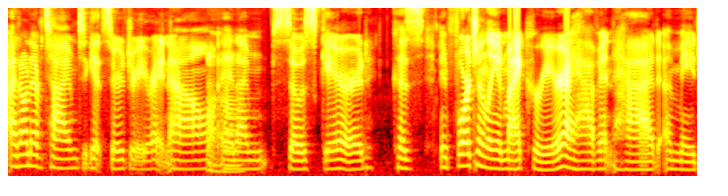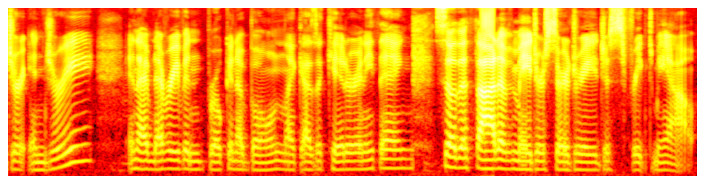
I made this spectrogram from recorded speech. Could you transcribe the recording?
I don't have time to get surgery right now. Uh-huh. And I'm so scared because, unfortunately, in my career, I haven't had a major injury and I've never even broken a bone like as a kid or anything. So the thought of major surgery just freaked me out.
